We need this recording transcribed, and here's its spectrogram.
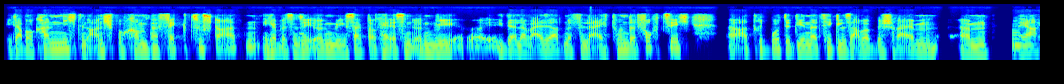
ich glaube, man kann nicht den Anspruch haben, perfekt zu starten. Ich habe jetzt natürlich irgendwie gesagt, okay, das sind irgendwie idealerweise hat man vielleicht 150 äh, Attribute, die einen Artikel sauber beschreiben. Ähm, mhm. Naja,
